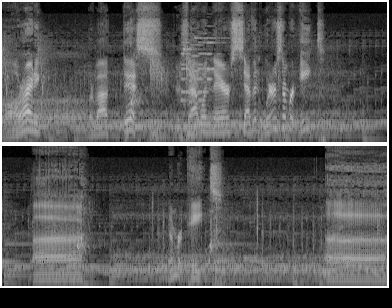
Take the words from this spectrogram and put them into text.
Alrighty. What about this? There's that one there. Seven. Where's number eight? Uh... Number eight. Uh...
